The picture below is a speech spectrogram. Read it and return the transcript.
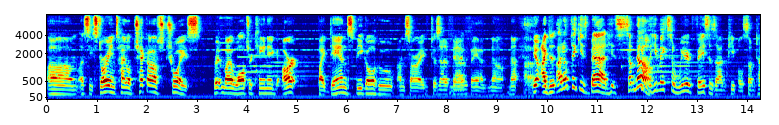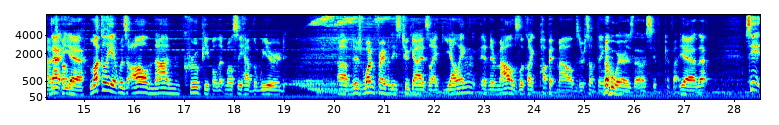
Um, let's see. Story entitled Chekov's Choice, written by Walter Koenig, art by Dan Spiegle, who I'm sorry, just Not a fan? Not a fan. No, not. you know, I did. I don't think he's bad. He's some No. people- he makes some weird faces on people sometimes. That- but yeah. Luckily, it was all non-crew people that mostly have the weird. Um, there's one frame of these two guys like yelling, and their mouths look like puppet mouths or something. Where is that? Let's see if we can find. Yeah, that. See,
